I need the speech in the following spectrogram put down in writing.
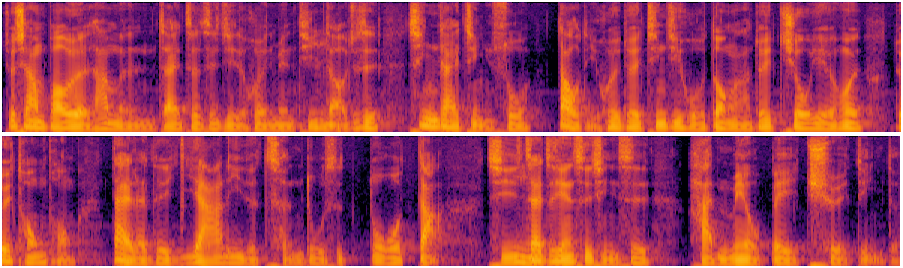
就像鲍威尔他们在这次记者会里面提到，就是信贷紧缩到底会对经济活动啊、对就业或对通膨带来的压力的程度是多大？其实，在这件事情是还没有被确定的，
